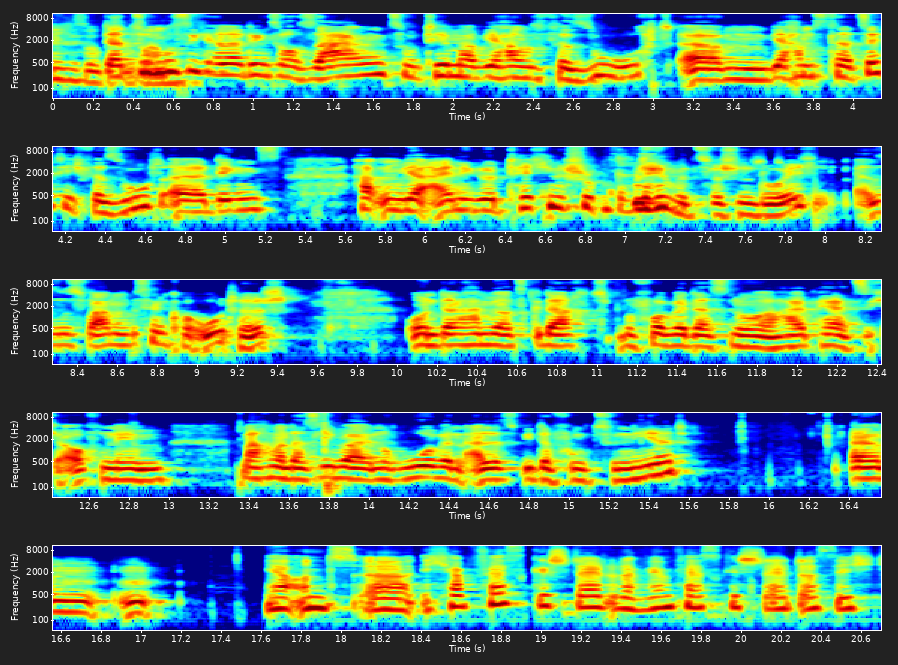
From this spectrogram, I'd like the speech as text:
nicht so Dazu zusammen. muss ich allerdings auch sagen, zum Thema, wir haben es versucht. Ähm, wir haben es tatsächlich versucht, allerdings hatten wir einige technische Probleme zwischendurch. Also es war ein bisschen chaotisch. Und dann haben wir uns gedacht, bevor wir das nur halbherzig aufnehmen, machen wir das lieber in Ruhe, wenn alles wieder funktioniert. Ähm, Ja, und äh, ich habe festgestellt, oder wir haben festgestellt, dass sich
